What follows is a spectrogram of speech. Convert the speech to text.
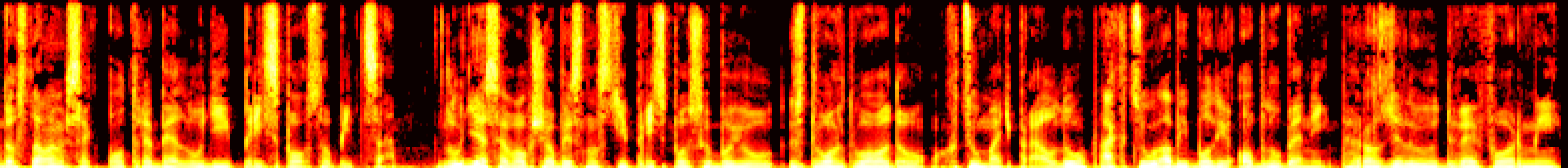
Dostávame sa k potrebe ľudí prispôsobiť sa. Ľudia sa vo všeobecnosti prispôsobujú z dvoch dôvodov. Chcú mať pravdu a chcú, aby boli obľúbení. Rozdeľujú dve formy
